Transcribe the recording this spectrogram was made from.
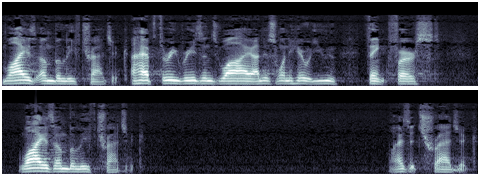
Why is unbelief tragic? I have three reasons why. I just want to hear what you think first. Why is unbelief tragic? Why is it tragic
